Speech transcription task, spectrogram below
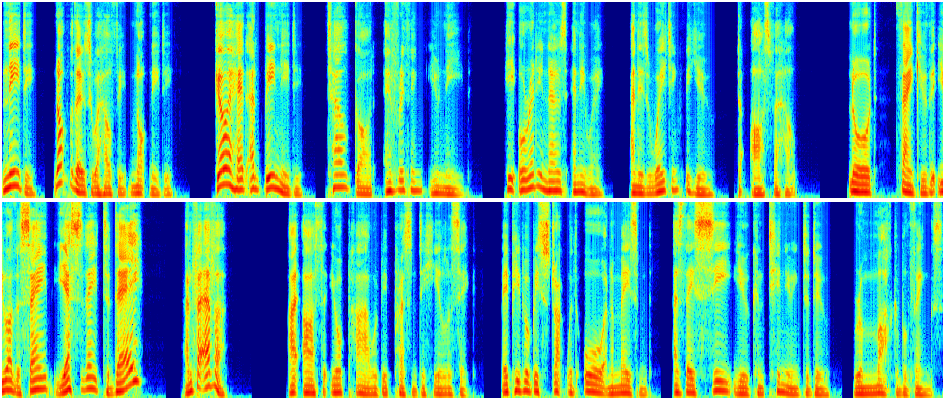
needy, not for those who were healthy, not needy. Go ahead and be needy. Tell God everything you need. He already knows anyway and is waiting for you to ask for help. Lord, thank you that you are the same yesterday, today, and forever. I ask that your power would be present to heal the sick. May people be struck with awe and amazement as they see you continuing to do remarkable things.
